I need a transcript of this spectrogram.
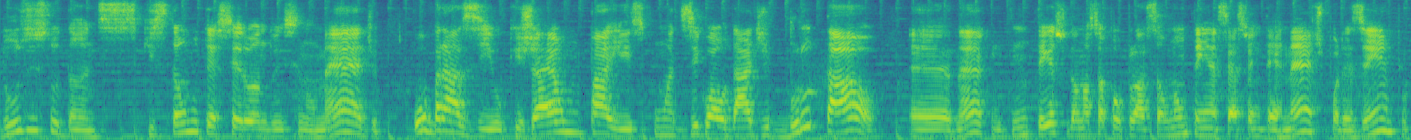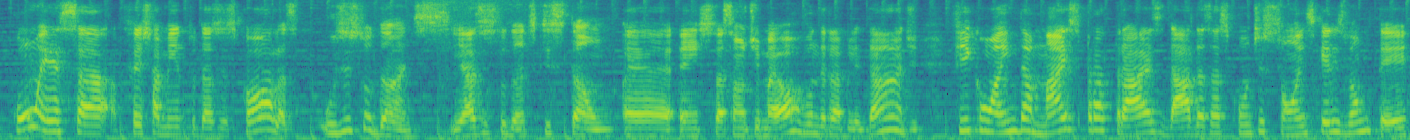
dos estudantes que estão no terceiro ano do ensino médio, o Brasil, que já é um país com uma desigualdade brutal, é, né, um terço da nossa população não tem acesso à internet, por exemplo, com esse fechamento das escolas, os estudantes e as estudantes que estão é, em situação de maior vulnerabilidade ficam ainda mais para trás, dadas as condições que eles vão ter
